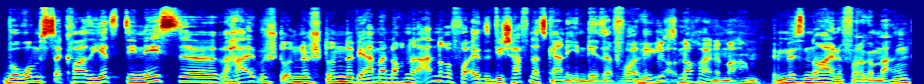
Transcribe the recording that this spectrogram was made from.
worum es da quasi jetzt die nächste halbe Stunde, Stunde, wir haben ja noch eine andere Folge, also wir schaffen das gar nicht in dieser Folge. Wir müssen noch eine machen. Wir müssen noch eine Folge machen.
